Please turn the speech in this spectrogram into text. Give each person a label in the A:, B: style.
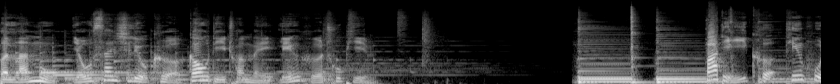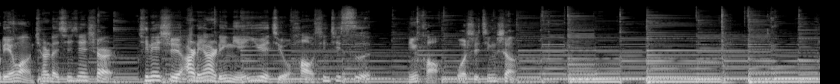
A: 本栏目由三十六氪高低传媒联合出品。
B: 八点一刻，听互联网圈的新鲜事儿。今天是二零二零年一月九号，星期四。您好，我是金盛。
